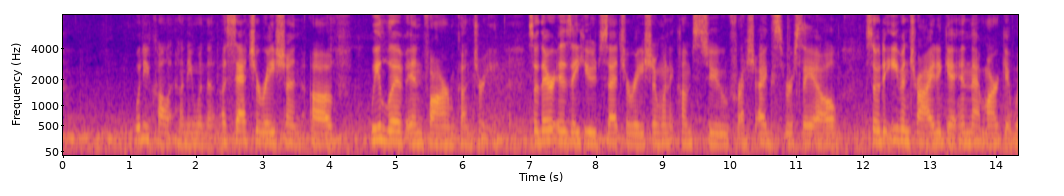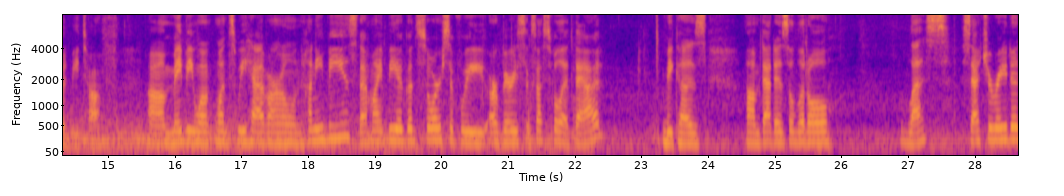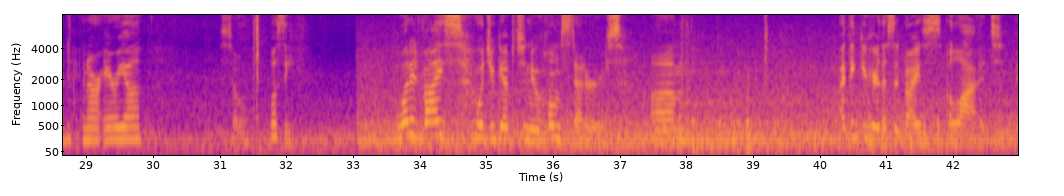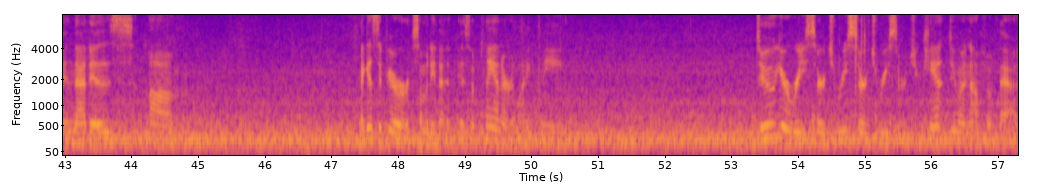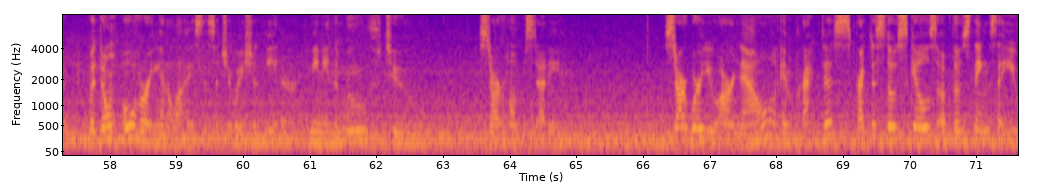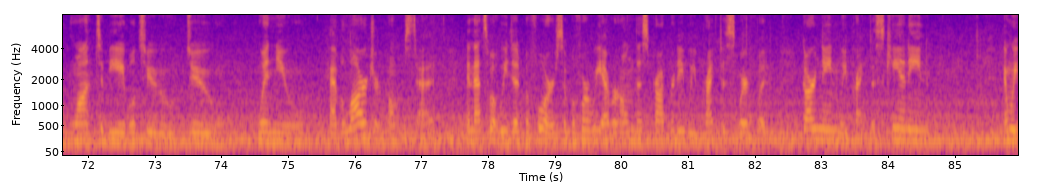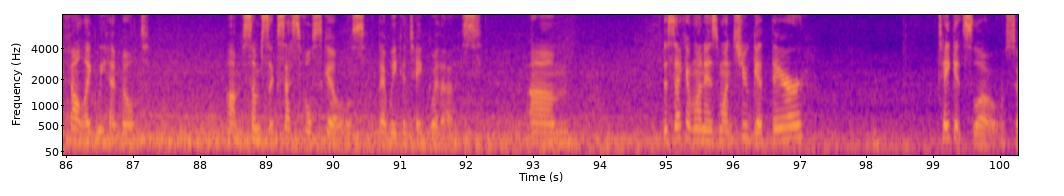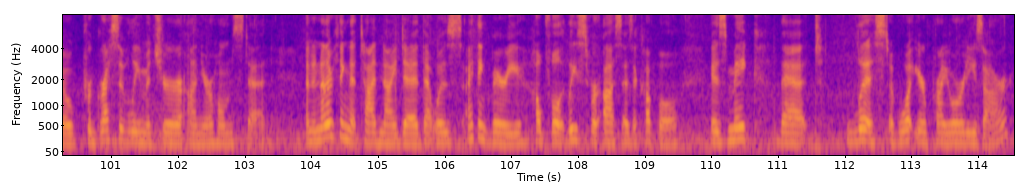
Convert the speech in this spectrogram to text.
what do you call it, honey? When the a saturation of we live in farm country. So there is a huge saturation when it comes to fresh eggs for sale. So to even try to get in that market would be tough. Um, maybe once we have our own honeybees, that might be a good source if we are very successful at that, because um, that is a little less saturated in our area. So we'll see. What advice would you give to new homesteaders? Um, I think you hear this advice a lot, and that is um, I guess if you're somebody that is a planner like me, do your research, research, research. You can't do enough of that. But don't overanalyze the situation either, meaning the move to start homesteading. Start where you are now and practice. Practice those skills of those things that you want to be able to do when you have a larger homestead. And that's what we did before. So before we ever owned this property, we practiced square foot gardening, we practiced canning, and we felt like we had built um, some successful skills that we could take with us. Um, the second one is once you get there, take it slow. So progressively mature on your homestead. And another thing that Todd and I did that was, I think, very helpful, at least for us as a couple, is make that list of what your priorities are.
